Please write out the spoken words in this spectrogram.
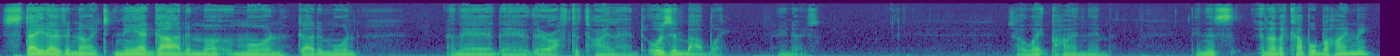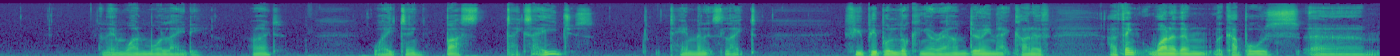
stayed overnight near Gardermoen, Gardermoen, and they're they're they're off to Thailand or Zimbabwe, who knows. So I wait behind them. Then there's another couple behind me, and then one more lady, right? Waiting. Bus takes ages. Ten minutes late. A few people looking around, doing that kind of. I think one of them, the couples, um,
